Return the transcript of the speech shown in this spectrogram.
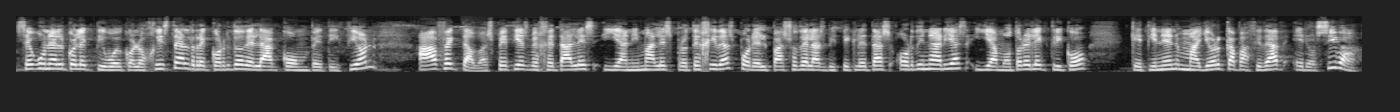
Según el colectivo ecologista, el recorrido de la competición ha afectado a especies vegetales y animales protegidas por el paso de las bicicletas ordinarias y a motor eléctrico que tienen mayor capacidad erosiva.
